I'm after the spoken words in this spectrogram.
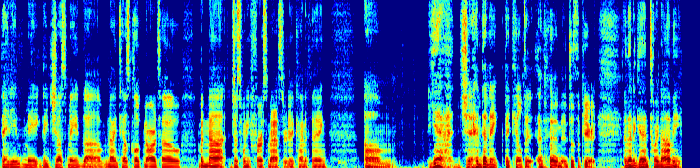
they didn't make, they just made um, Nine Tails Cloak Naruto, but not just when he first mastered it kind of thing. Um, yeah, and then they, they killed it and then it disappeared. And then again, Toynami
